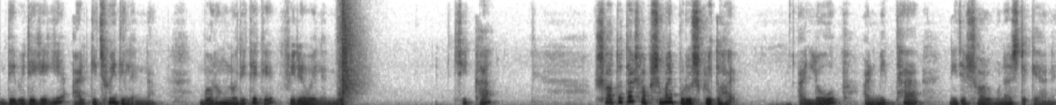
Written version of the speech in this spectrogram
দেবী রেগে গিয়ে আর কিছুই দিলেন না। বরং নদী থেকে ফিরেও এলেন না। শিক্ষা, সততা সবসময় পুরস্কৃত হয়, আর লোভ আর মিথ্যা নিজের সর্বনাশ ডেকে আনে।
